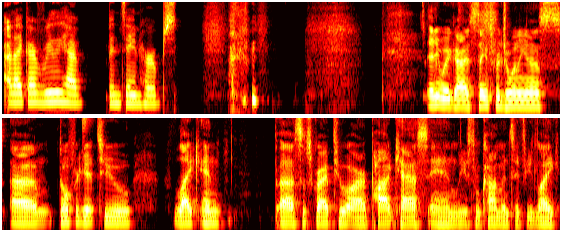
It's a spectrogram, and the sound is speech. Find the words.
I like I really have been saying herbs. Anyway, guys, thanks for joining us. Um, don't forget to like and uh, subscribe to our podcast and leave some comments if you'd like.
